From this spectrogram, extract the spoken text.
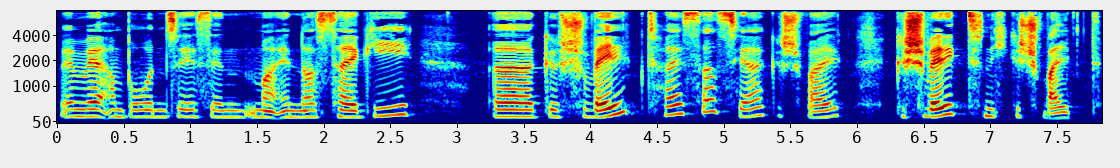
wenn wir am Bodensee sind, mal in Nostalgie äh, geschwelgt, heißt das, ja, geschwelgt, geschwelgt, nicht geschwalgt.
